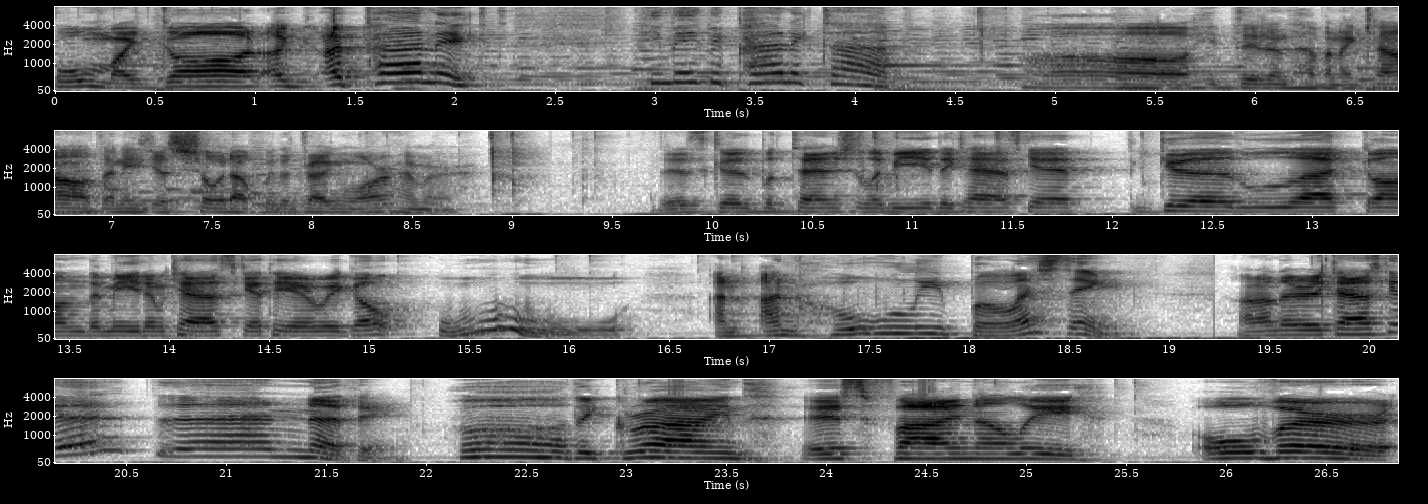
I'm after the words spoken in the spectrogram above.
Oh my god, I, I panicked! He made me panic tap! Oh, he didn't have an account and he just showed up with a Dragon Warhammer. This could potentially be the casket. Good luck on the medium casket, here we go. Ooh, an unholy blessing. Another casket? Uh, nothing. Oh, the grind is finally over.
